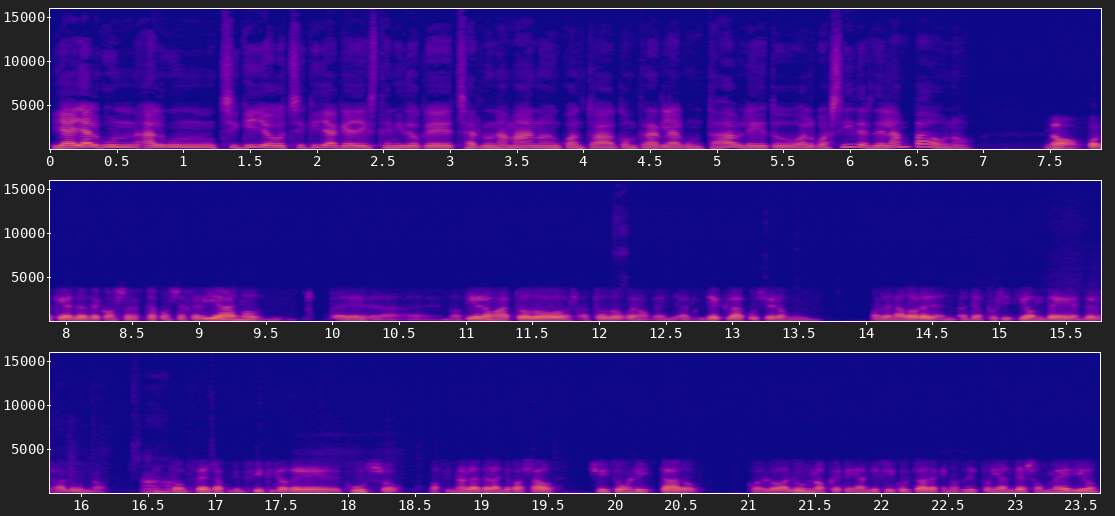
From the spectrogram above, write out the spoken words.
¿Y hay algún algún chiquillo o chiquilla que hayáis tenido que echarle una mano en cuanto a comprarle algún tablet o algo así desde el AMPA o no? No, porque desde la consejería nos, eh, nos dieron a todos, a todos, bueno, en YECLA pusieron ordenadores a disposición de, los alumnos. Entonces, a principio de curso, a finales del año pasado, se hizo un listado con los alumnos que tenían dificultades, que no disponían de esos medios,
